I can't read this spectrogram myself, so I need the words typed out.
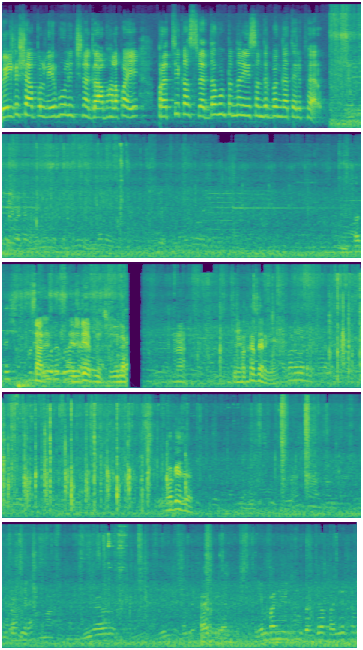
బెల్ట్ షాపులు నిర్మూలించిన గ్రామాలపై ప్రత్యేక శ్రద్ధ ఉంటుందని ఈ సందర్భంగా తెలిపారు. Okay sir. ఏం పని చేసింది బెడ్ షాప్ పని చేస్తాం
